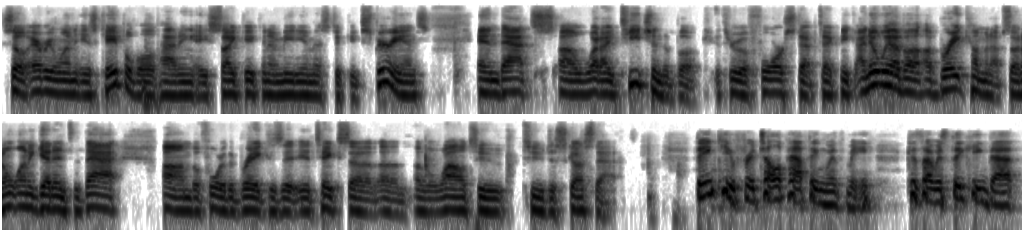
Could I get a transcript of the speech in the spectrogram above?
So everyone is capable of having a psychic and a mediumistic experience. And that's uh, what I teach in the book through a four step technique. I know we have a, a, break coming up, so I don't want to get into that um, before the break because it, it, takes a, a, a while to to discuss that. Thank you for telepathing with me because I was thinking that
